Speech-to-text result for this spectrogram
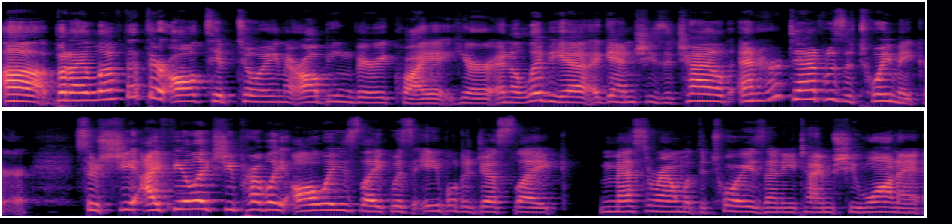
Uh, but I love that they're all tiptoeing. They're all being very quiet here. And Olivia, again, she's a child, and her dad was a toy maker. So she, I feel like she probably always like was able to just like mess around with the toys anytime she wanted.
